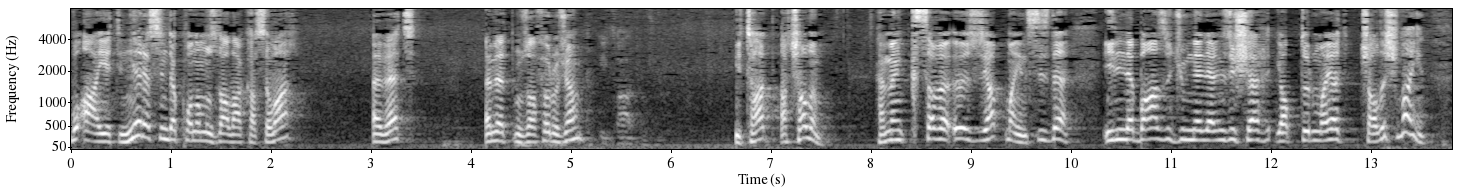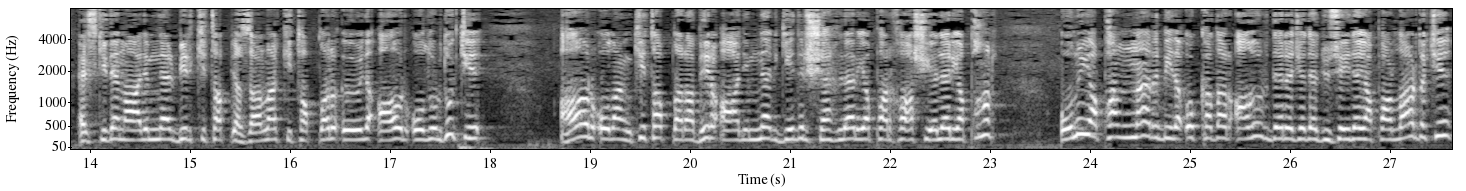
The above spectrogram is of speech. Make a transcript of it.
Bu ayetin neresinde konumuzla alakası var? Evet. Evet Muzaffer hocam. İtaat hocam. İtaat açalım. Hemen kısa ve öz yapmayın. Siz de ille bazı cümlelerinizi şerh yaptırmaya çalışmayın. Eskiden alimler bir kitap yazarlar. Kitapları öyle ağır olurdu ki ağır olan kitaplara bir alimler gelir şerhler yapar, haşiyeler yapar. Onu yapanlar bile o kadar ağır derecede düzeyde yaparlardı ki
